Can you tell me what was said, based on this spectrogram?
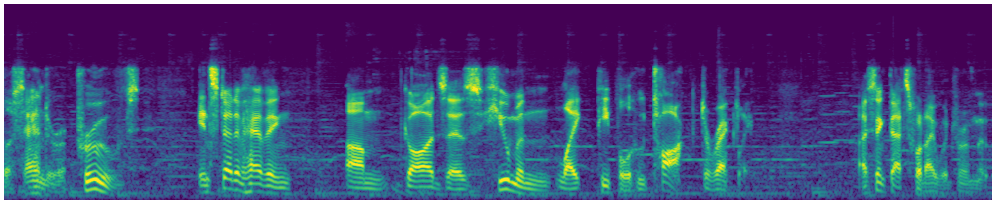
Lathander approves." Instead of having um, gods as human-like people who talk directly, I think that's what I would remove.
